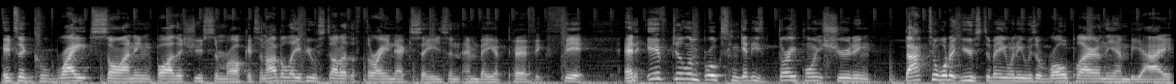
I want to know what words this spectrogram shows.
It's a great signing by the Houston Rockets, and I believe he'll start at the three next season and be a perfect fit. And if Dillon Brooks can get his three point shooting back to what it used to be when he was a role player in the NBA,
